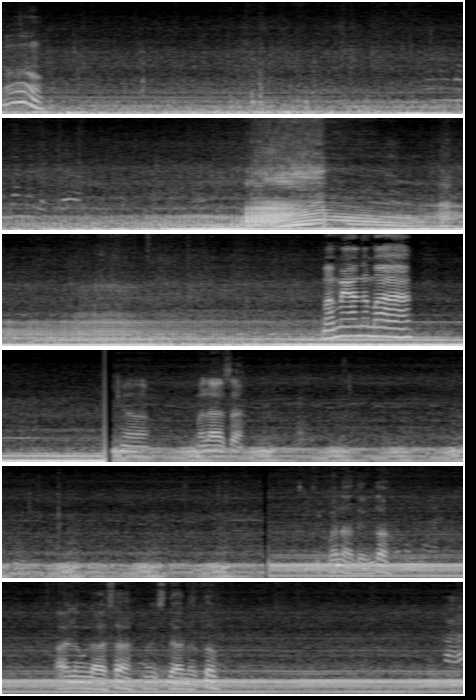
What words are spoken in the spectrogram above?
Oo. Pero mamaya na ma... Yeah, malasa. Tikman natin to. Anong lasa ng isda na to? Ha?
